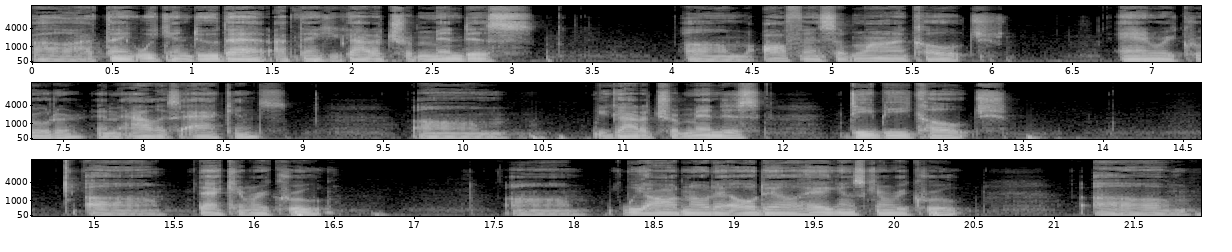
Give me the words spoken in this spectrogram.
Uh, I think we can do that. I think you got a tremendous um, offensive line coach and recruiter in Alex Atkins. Um, you got a tremendous DB coach uh, that can recruit. Um, we all know that Odell Haggins can recruit. Um,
